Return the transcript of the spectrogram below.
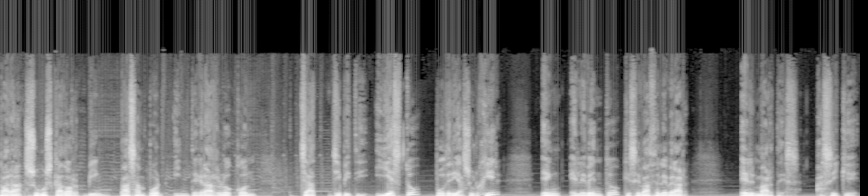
para su buscador Bing pasan por integrarlo con ChatGPT. Y esto podría surgir en el evento que se va a celebrar el martes. Así que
